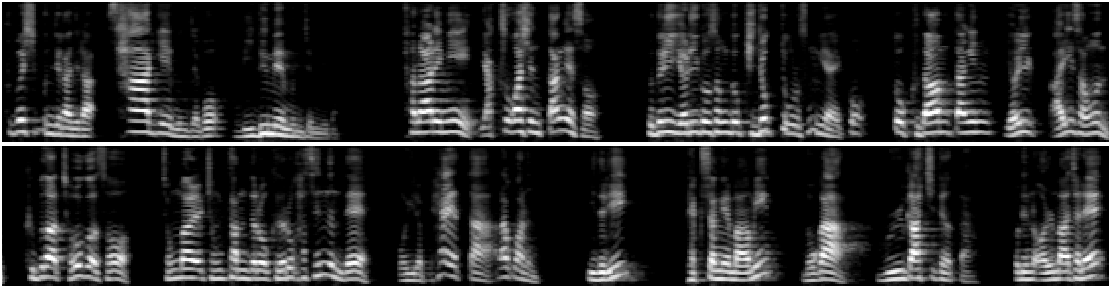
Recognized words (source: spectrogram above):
그것이 문제가 아니라 사기의 문제고 믿음의 문제입니다. 하나님이 약속하신 땅에서 그들이 여리고성도 기적적으로 승리했고 또 그 다음 땅인 여리 아이성은 그보다 적어서 정말 정탐대로 그대로 가서 했는데 오히려 패했다라고 하는 이들이 백성의 마음이 녹아 물같이 되었다. 우리는 얼마 전에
